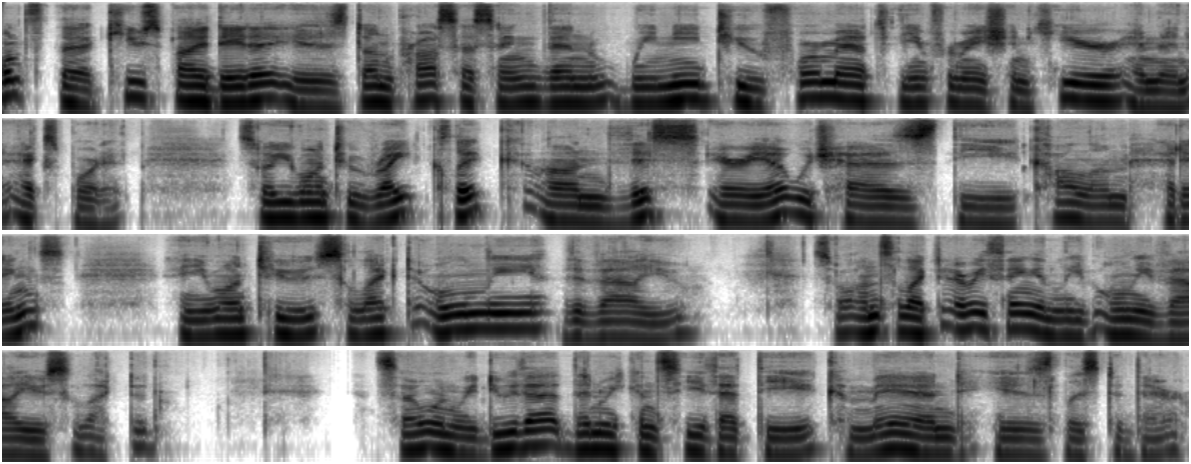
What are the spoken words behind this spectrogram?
Once the QSPI data is done processing, then we need to format the information here and then export it. So you want to right click on this area, which has the column headings, and you want to select only the value. So unselect everything and leave only value selected. So when we do that, then we can see that the command is listed there.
